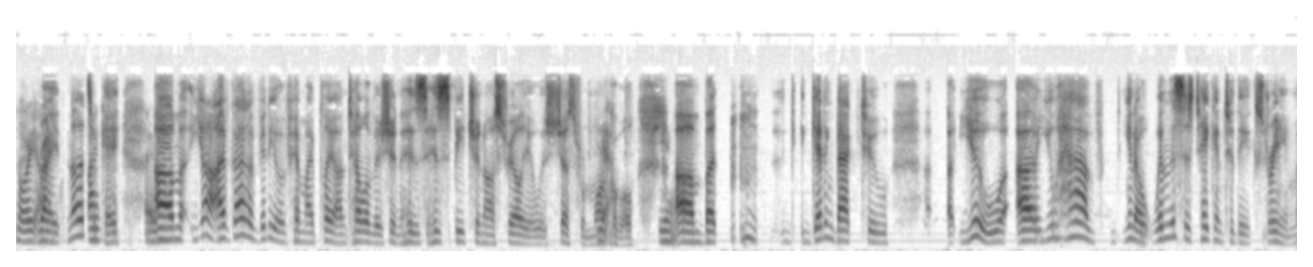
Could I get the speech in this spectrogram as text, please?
Sorry, I'm- Right. No, that's I'm- okay. Um, yeah, I've got a video of him I play on television. His his speech in Australia was just remarkable. yeah. Um, but getting back to uh, you, uh, you have, you know, when this is taken to the extreme,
